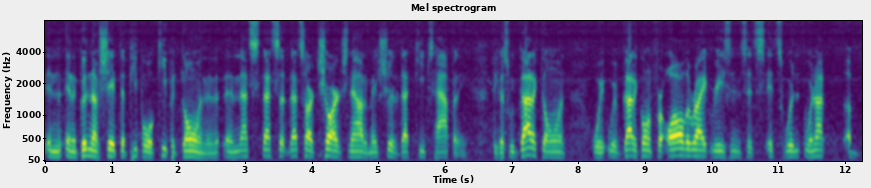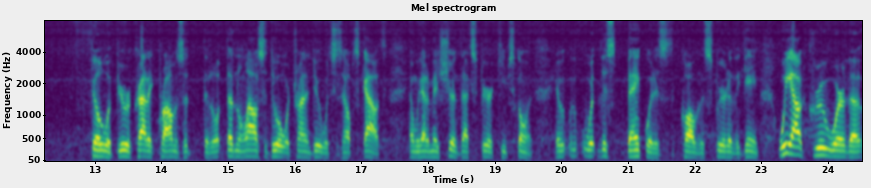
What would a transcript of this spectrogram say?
in, in a good enough shape that people will keep it going, and, and that's that's a, that's our charge now to make sure that that keeps happening, because we've got it going, we, we've got it going for all the right reasons. It's it's we're we're not uh, filled with bureaucratic problems that, that doesn't allow us to do what we're trying to do, which is help scouts, and we got to make sure that that spirit keeps going. It, this banquet is called the spirit of the game. We outgrew where the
